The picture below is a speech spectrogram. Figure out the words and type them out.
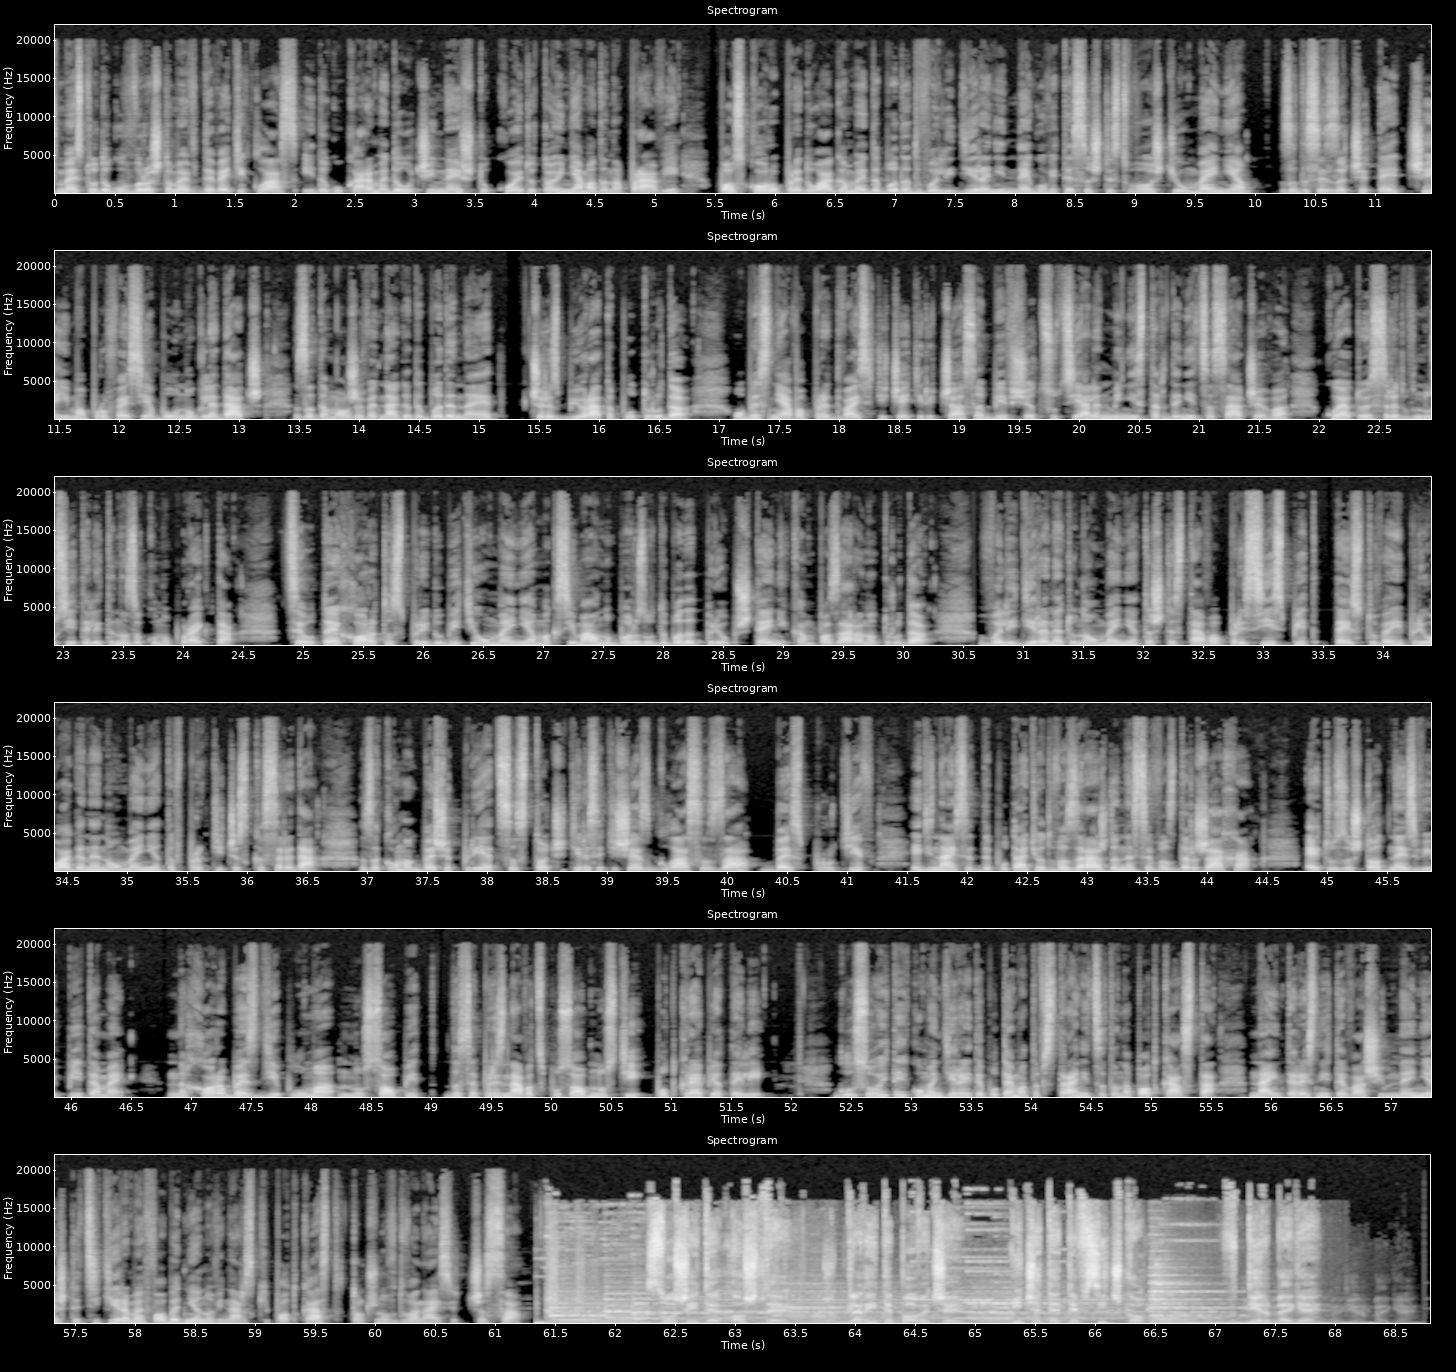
Вместо да го връщаме в девети клас и да го караме да учи нещо, което той няма да направи, по-скоро предлагаме да бъдат валидирани неговите съществуващи умения, за да се зачете, че има професия болногледач, за да може веднага да бъде наед чрез бюрата по труда, обяснява пред 24 часа бившият социален министр Деница Сачева, която е сред вносителите на законопроекта. Целта е хората с придобити умения максимално бързо да бъдат приобщени към пазара на труда. Валидирането на уменията ще става през изпит, тестове и прилагане на уменията в практическа среда. Законът беше прият с 146 гласа за, без против, 11 депутати от Възраждане се въздържаха. Ето защо днес ви питаме на хора без диплома, но с опит да се признават способности. Подкрепяте ли? Гласувайте и коментирайте по темата в страницата на подкаста. Най-интересните ваши мнения ще цитираме в обедния новинарски подкаст точно в 12 часа. Слушайте още, гледайте повече и четете всичко в Дирбеге.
